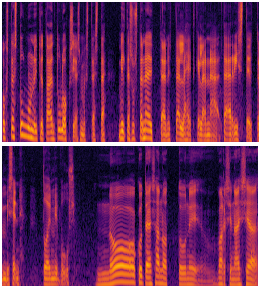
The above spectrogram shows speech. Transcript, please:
onko tässä tullut nyt jotain tuloksia esimerkiksi tästä, miltä susta näyttää nyt tällä hetkellä nämä, tämä risteyttämisen toimivuus? No, kuten sanottu, niin varsinaisia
